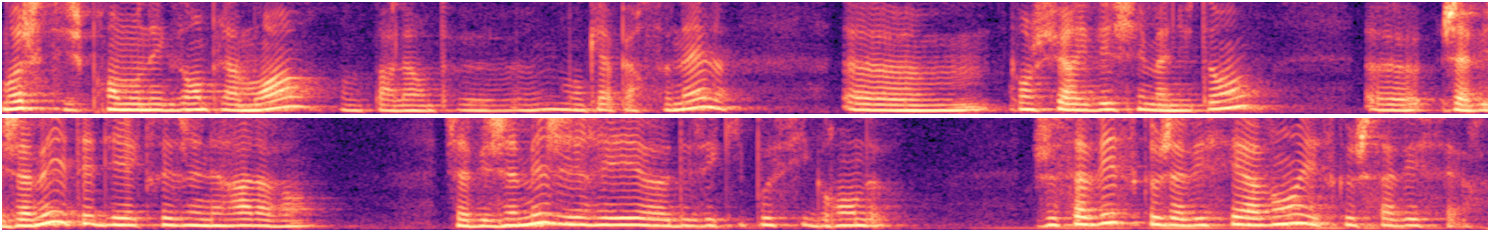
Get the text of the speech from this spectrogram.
Moi, si je prends mon exemple à moi, on parlait un peu de mon cas personnel, euh, quand je suis arrivée chez Manutan, euh, j'avais jamais été directrice générale avant. J'avais jamais géré euh, des équipes aussi grandes. Je savais ce que j'avais fait avant et ce que je savais faire.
